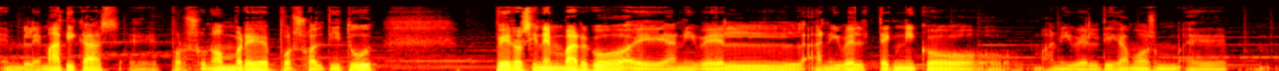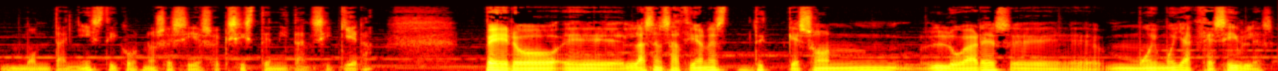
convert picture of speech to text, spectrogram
emblemáticas por su nombre, por su altitud, pero sin embargo eh, a nivel a nivel técnico a nivel digamos eh, montañístico no sé si eso existe ni tan siquiera pero la sensación es de que son lugares muy muy accesibles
